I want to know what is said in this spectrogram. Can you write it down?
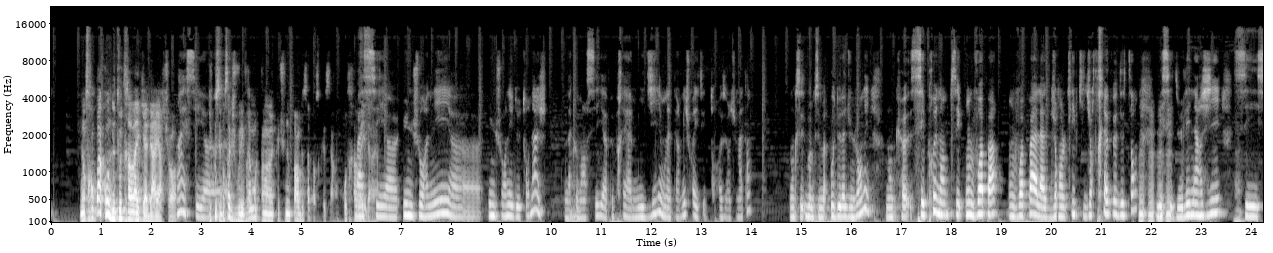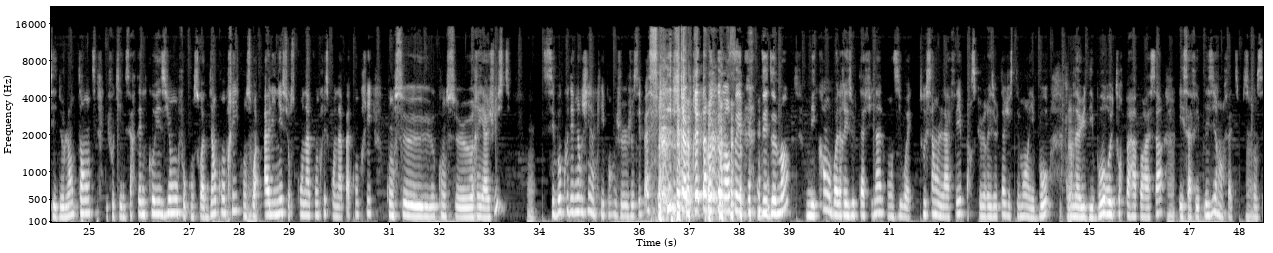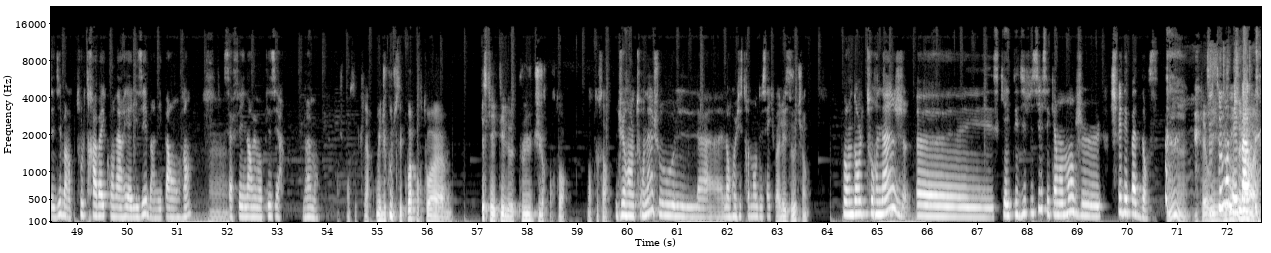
mais on se rend pas compte de tout le travail qu'il y a derrière, tu vois. Ouais, c'est euh, Du coup, c'est pour ça que je voulais vraiment que, tu nous parles de ça parce que c'est un gros Bah, travail derrière. c'est euh, une journée, euh, une journée de tournage. On a Mhm. commencé à peu près à midi, on a terminé, je crois, il était 3 heures du matin. Donc c'est même au-delà d'une journée. Donc euh, c'est prenant, c'est on ne le voit pas, on le voit pas là durant le clip qui dure très peu de temps, Mm, mm, mais mm, c'est de l'énergie, c'est c'est de l'entente. Il faut qu'il y ait une certaine cohésion, il faut qu'on soit bien compris, qu'on soit aligné sur ce qu'on a compris, ce qu'on n'a pas compris, qu'on se qu'on se réajuste. C'est beaucoup d'énergie un clip. hein. Je ne sais pas si je serais prête à recommencer dès demain. Mais quand on voit le résultat final, on se dit ouais, tout ça on l'a fait parce que le résultat justement est beau. On a eu des beaux retours par rapport à ça Mm. et ça fait plaisir en fait. Parce Mm. qu'on s'est dit ben tout le travail qu'on a réalisé ben n'est pas en vain. Hmm. Ça fait énormément plaisir, vraiment. Franchement, c'est clair. Mais du coup, c'est quoi pour toi euh, Qu'est-ce qui a été le plus dur pour toi dans tout ça? Durant le tournage ou l'enregistrement de Safe Bah, Les deux, tiens. Pendant le tournage, euh, ce qui a été difficile, c'est qu'à un moment, je, je fais des pas de danse. Ok, Tout- oui, tout le monde n'est pas- ouais.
